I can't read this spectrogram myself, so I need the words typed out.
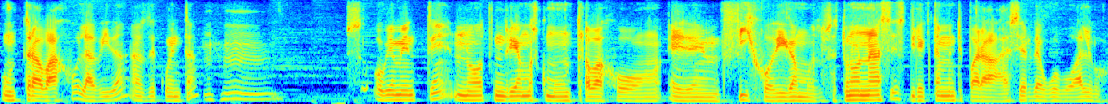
un trabajo, la vida, haz de cuenta, pues, obviamente no tendríamos como un trabajo eh, fijo, digamos. O sea, tú no naces directamente para hacer de a huevo algo.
